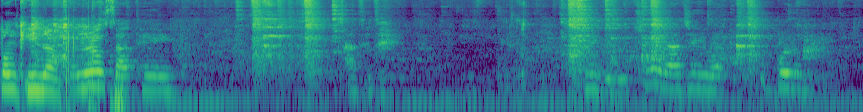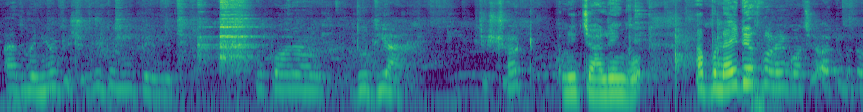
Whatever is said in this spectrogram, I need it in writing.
પંખીના કલરો સાથે સાથે થઈ ગયું છે. આજે ઉપર, આજ મેં ન્યૂ ટી શર્ટ લીધું નહીં પહેર્યું છે. ઉપર દૂધિયા ટી શર્ટ નીચે આ લેંગો આ નાઇટ ડ્રેસનો લેંગો છે બાકી બધો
